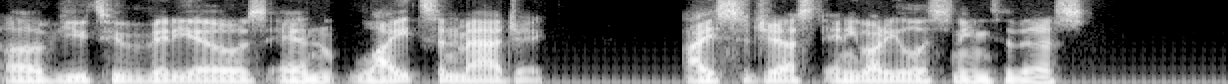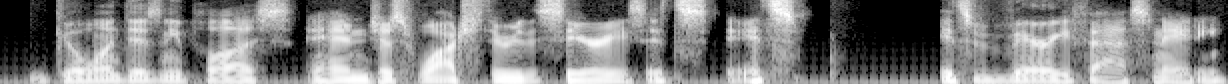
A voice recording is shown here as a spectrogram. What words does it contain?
of YouTube videos and lights and magic. I suggest anybody listening to this go on Disney Plus and just watch through the series. It's it's it's very fascinating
